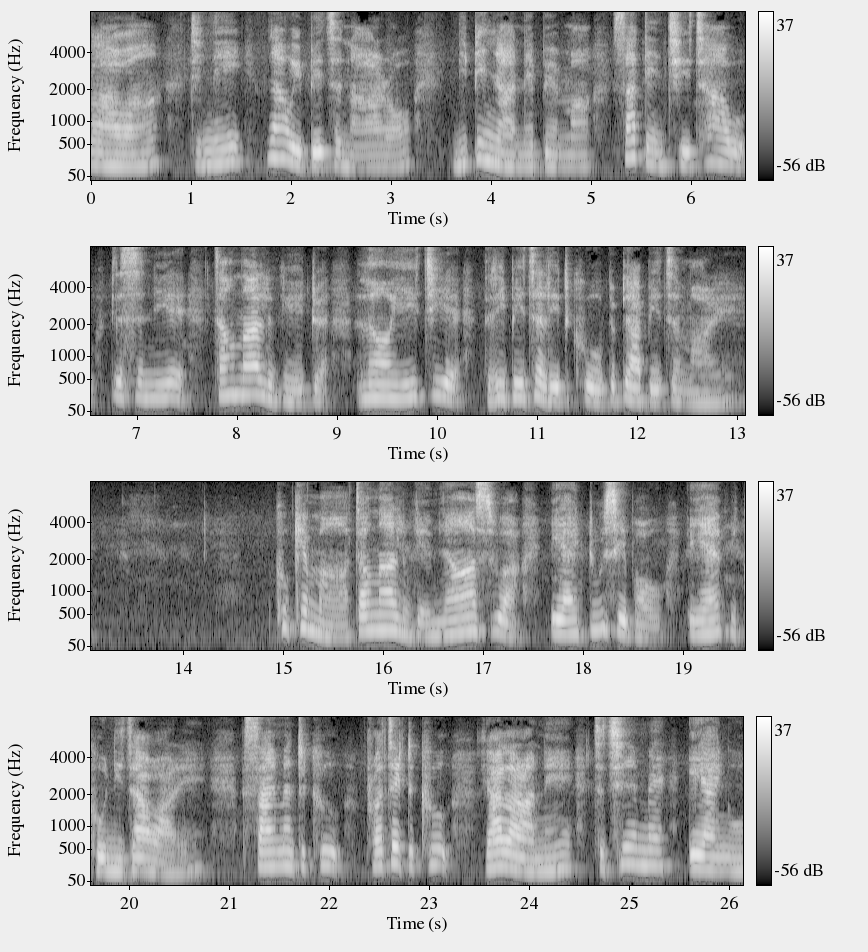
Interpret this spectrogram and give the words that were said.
မင်္ဂလာပါဒီနေ့မျှဝေပေးချင်တာကတော့ဤပညာနယ်ပယ်မှာစတင်ခြေချဖို့ပြင်ဆင်နေတဲ့ကျောင်းသားလူငယ်တွေအတွက်အလွန်အရေးကြီးတဲ့သတိပေးချက်လေးတစ်ခုကိုပြပြပေးချင်ပါတယ်ခုခေတ်မှာကျောင်းသားလူငယ်အများစုဟာ AI 2စေပေါ်ကိုအရန်မိခိုနေကြပါတယ် assignment တစ်ခု project တစ်ခုရလာတာနဲ့ချက်ချင်းပဲ AI ကို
